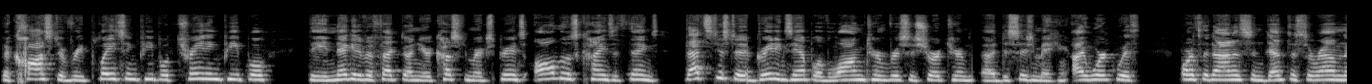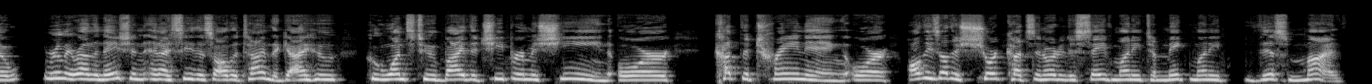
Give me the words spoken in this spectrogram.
the cost of replacing people, training people, the negative effect on your customer experience, all those kinds of things. That's just a great example of long term versus short term uh, decision making. I work with orthodontists and dentists around the really around the nation, and I see this all the time. The guy who who wants to buy the cheaper machine or cut the training or all these other shortcuts in order to save money to make money this month,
